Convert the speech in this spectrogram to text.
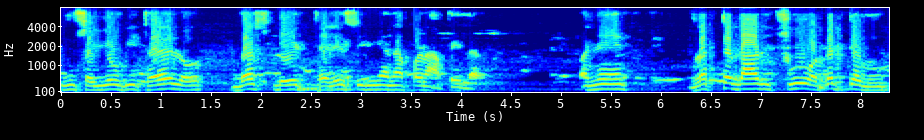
હું સહયોગી થયેલો, દસ બેડ થેલેસિમિયાના પણ આપેલા. અને રક્તદાન શું અગત્યનું,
